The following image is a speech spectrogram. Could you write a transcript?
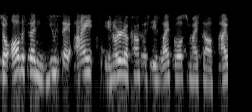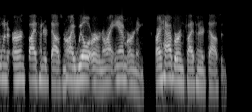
So all of a sudden you say, I, in order to accomplish these life goals for myself, I want to earn 500,000 or I will earn, or I am earning, or I have earned 500,000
